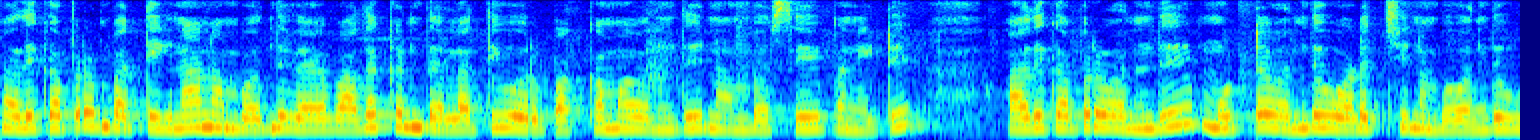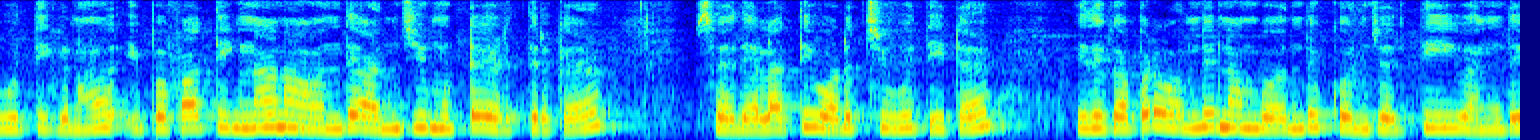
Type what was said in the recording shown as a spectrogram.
அதுக்கப்புறம் பார்த்திங்கன்னா நம்ம வந்து வதக்கினது எல்லாத்தையும் ஒரு பக்கமாக வந்து நம்ம சேவ் பண்ணிவிட்டு அதுக்கப்புறம் வந்து முட்டை வந்து உடச்சி நம்ம வந்து ஊற்றிக்கணும் இப்போ பார்த்திங்கன்னா நான் வந்து அஞ்சு முட்டை எடுத்திருக்கேன். ஸோ இது எல்லாத்தையும் உடச்சி ஊற்றிட்டேன் இதுக்கப்புறம் வந்து நம்ம வந்து கொஞ்சம் தீ வந்து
